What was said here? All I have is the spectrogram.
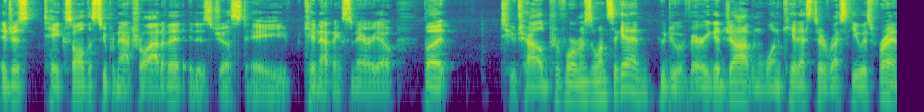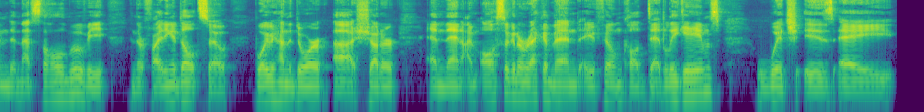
It just takes all the supernatural out of it. It is just a kidnapping scenario. But two child performers once again who do a very good job and one kid has to rescue his friend and that's the whole movie and they're fighting adults. So boy behind the door uh Shudder. And then i'm also going to recommend a film called deadly games which is a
